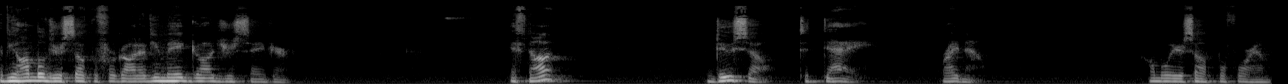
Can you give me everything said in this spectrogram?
Have you humbled yourself before God? Have you made God your Savior? If not, do so today, right now. Humble yourself before Him.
